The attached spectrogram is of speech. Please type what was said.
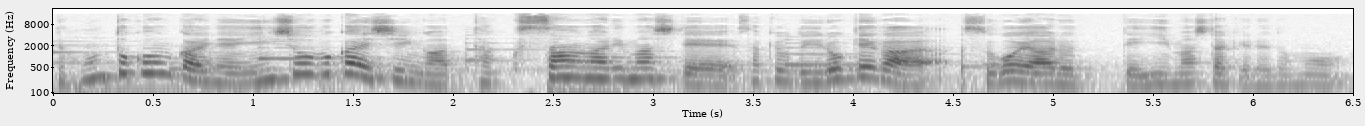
で本当今回ね印象深いシーンがたくさんありまして先ほど色気がすごいあるって言いましたけれども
